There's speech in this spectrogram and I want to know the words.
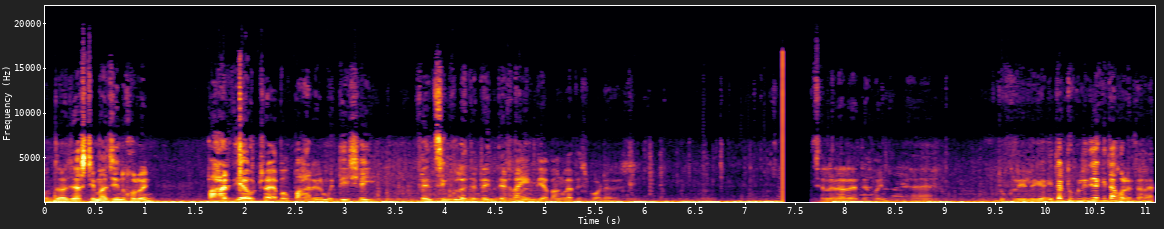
বন্ধুরা জাস্ট ইমাজিন করুন পাহাড় দিয়ে উঠা এবং পাহাড়ের মধ্যে সেই ফেন্সিংগুলো যেটা দেখলাম ইন্ডিয়া বাংলাদেশ বর্ডারের ছেলেরা দেখুন হ্যাঁ টুকরি লিগে এটা টুকরি দিয়ে কিতা করে তারা?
